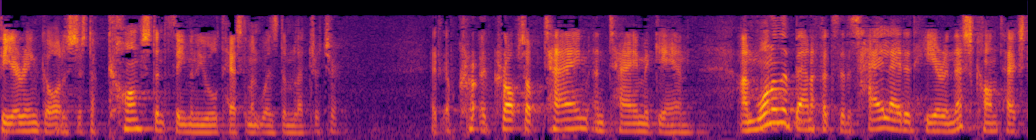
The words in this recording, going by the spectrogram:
fearing God is just a constant theme in the Old Testament wisdom literature? It, it crops up time and time again. And one of the benefits that is highlighted here in this context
